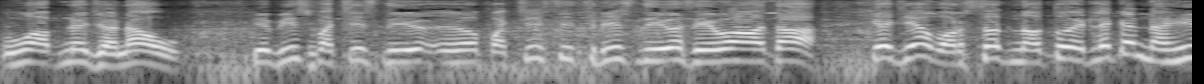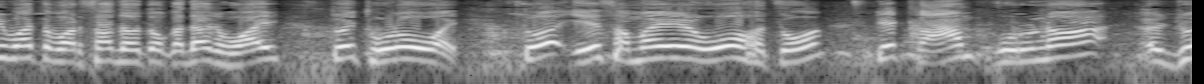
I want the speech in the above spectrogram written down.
હું આપને જણાવું કે વીસ, પચીસ પચીસથી ત્રીસ દિવસ એવા હતા કે જ્યાં વરસાદ નહોતો, એટલે કે નહીવત વરસાદ હતો, કદાચ હોય તોય થોડો હોય. તો એ સમય એવો હતો કે કામ પૂર્ણ જો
